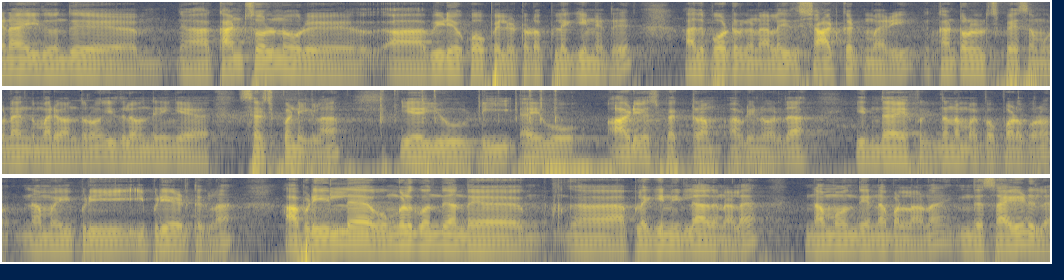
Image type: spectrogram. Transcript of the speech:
ஏன்னா இது வந்து கன்சோல்னு ஒரு வீடியோ கோபைலட்டோட பிளகின் இது. அது போட்டிருக்கனால இது ஷார்ட்கட் மாதிரி கண்ட்ரோல் ஸ்பேஸ் அமுக்குனா இந்த மாதிரி வந்துடும் இதில் வந்து நீங்கள் சர்ச் பண்ணிக்கலாம். ஏயுடிஐஓ ஆடியோ ஸ்பெக்ட்ரம் அப்படின்னு வருதா? இந்த எஃபெக்ட் தான் நம்ம இப்போ போட போகிறோம் நம்ம இப்படி இப்படியே எடுத்துக்கலாம். அப்படி இல்லை உங்களுக்கு வந்து அந்த ப்ளகின் இல்லாதனால நம்ம வந்து என்ன பண்ணலான்னா இந்த சைடில்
